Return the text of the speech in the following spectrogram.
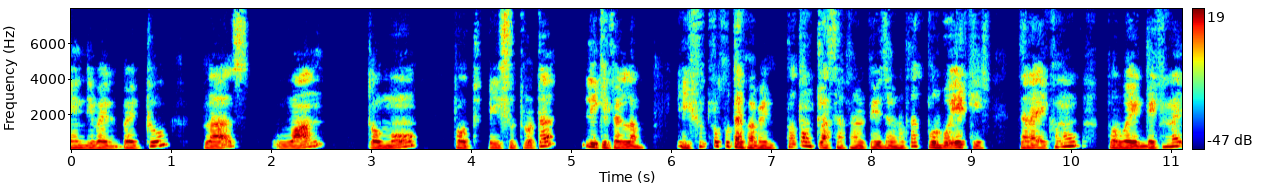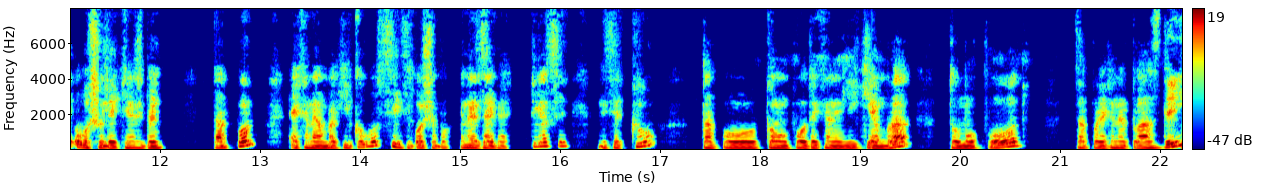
N divided by two plus one তম পথ এই সূত্রটা লিখে ফেললাম। এই সূত্র কোথায় পাবেন? প্রথম ক্লাসে আপনারা পেয়ে যাবেন, অর্থাৎ পূর্ব একে যারা এখনও পূর্ব এক দেখে নাই, অবশ্যই দেখে আসবেন। তারপর এখানে আমরা কি করব? সিক্স বসাবো এন জায়গায়, ঠিক আছে? নিচে টু তারপর তম পদ এখানে লিখি আমরা, তম পদ, তারপর এখানে প্লাস দিই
